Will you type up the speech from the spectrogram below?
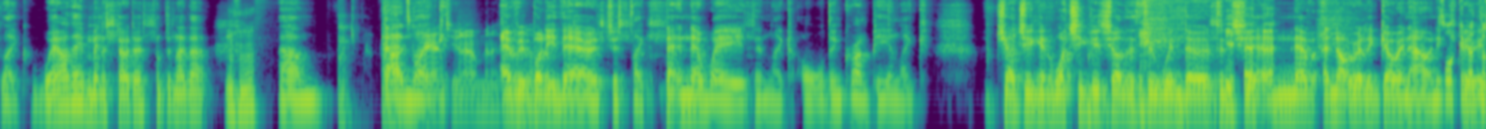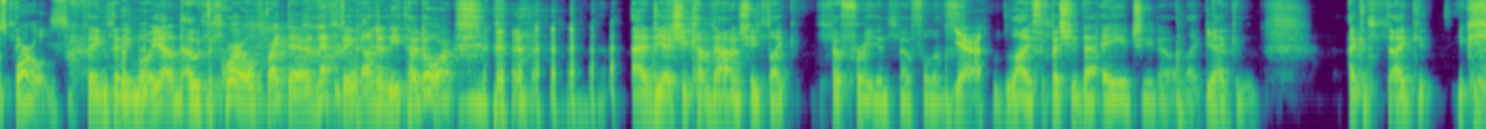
like where are they? Minnesota, something like that. Mm-hmm. Um, God's and like land, you know. Minnesota. everybody there is just like set in their ways and like old and grumpy and like judging and watching each other through windows and shit and never and not really going out and looking at the squirrels. things anymore. yeah, oh, the squirrel's right there nesting underneath her door. and yeah, she come down. She's like so free and so full of Yeah. life, especially that age. You know, like I Yeah. can, I can, I can, you can, you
